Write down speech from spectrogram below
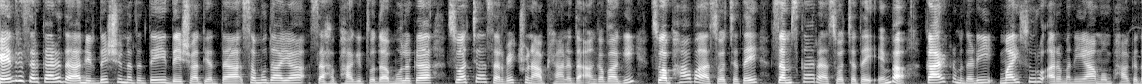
ಕೇಂದ್ರ ಸರ್ಕಾರದ ನಿರ್ದೇಶನದಂತೆ ದೇಶಾದ್ಯಂತ ಸಮುದಾಯ ಸಹಭಾಗಿತ್ವದ ಮೂಲಕ ಸ್ವಚ್ಛ ಸರ್ವೇಕ್ಷಣಾ ಅಭಿಯಾನದ ಅಂಗವಾಗಿ ಸ್ವಭಾವ ಸ್ವಚ್ಛತೆ, ಸಂಸ್ಕಾರ ಸ್ವಚ್ಛತೆ ಎಂಬ ಕಾರ್ಯಕ್ರಮದಡಿ ಮೈಸೂರು ಅರಮನೆಯ ಮುಂಭಾಗದ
